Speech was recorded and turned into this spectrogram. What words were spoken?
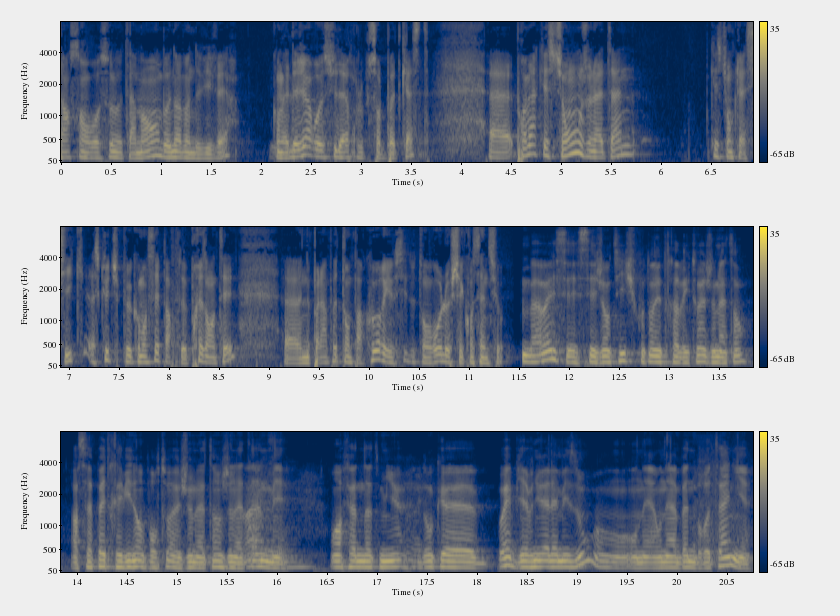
Vincent Rousseau notamment, Benoît Van de Viver, qu'on a déjà reçu d'ailleurs sur le podcast. Euh, première question, Jonathan. Question classique. Est-ce que tu peux commencer par te présenter, euh, nous parler un peu de ton parcours et aussi de ton rôle chez Consensio Bah ouais, c'est gentil. Je suis content d'être avec toi, Jonathan. Alors ça va pas être évident pour toi, Jonathan, Jonathan, mais on va faire de notre mieux. Donc euh, ouais, bienvenue à la maison. On est on est à Basse-Bretagne.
